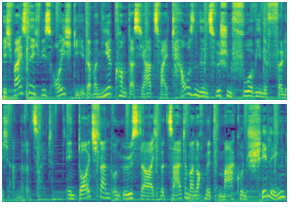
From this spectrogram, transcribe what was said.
Ich weiß nicht, wie es euch geht, aber mir kommt das Jahr 2000 inzwischen vor wie eine völlig andere Zeit. In Deutschland und Österreich bezahlte man noch mit Mark und Schilling.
